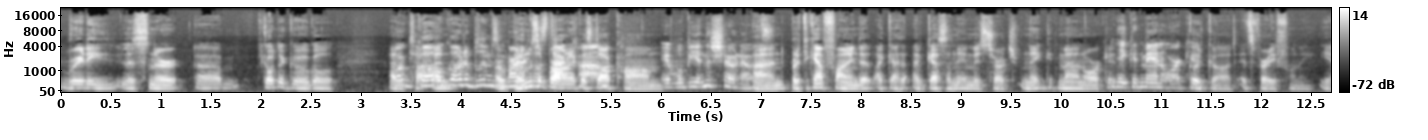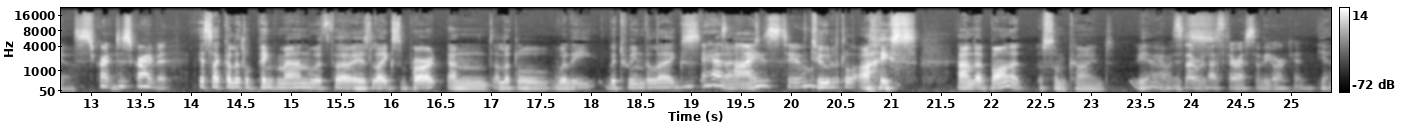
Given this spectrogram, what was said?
really, listener, um, go to Google And Or ta- go, and- go to or bloomsandbarnacles.com. bloomsandbarnacles.com. It will be in the show notes. And but if you can't find it, I guess, I guess an image search naked man orchid. Naked Man Orchid. Good God, it's very funny. Yeah, Descri- describe it. it's like a little pink man with uh, his legs apart and a little willy between the legs. It has eyes too. two little eyes, and a bonnet of some kind. Yeah, Yeah, that's the, that's the rest of the orchid. Yeah.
